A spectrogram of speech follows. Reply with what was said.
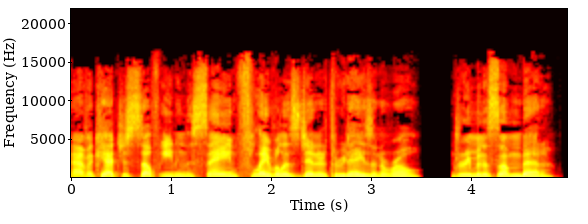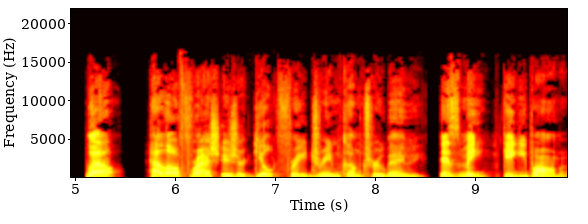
Ever catch yourself eating the same flavorless dinner three days in a row? Dreaming of something better? Well, HelloFresh is your guilt-free dream come true, baby. It's me, Kiki Palmer.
